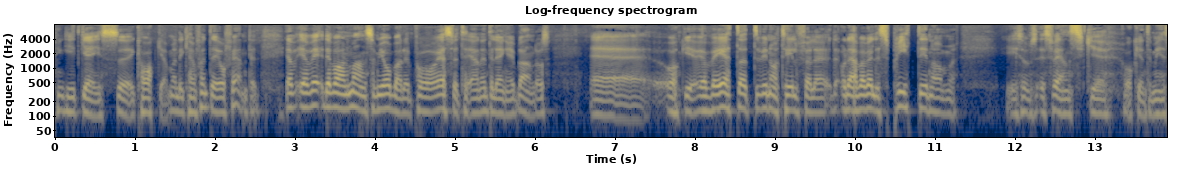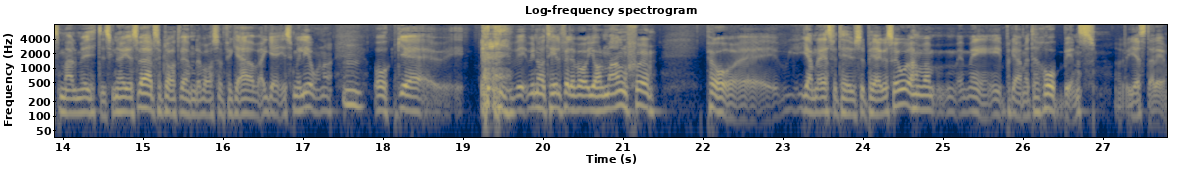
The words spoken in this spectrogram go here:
Git Gays eh, kaka, men det kanske inte är offentligt. Jag, jag, det var en man som jobbade på SVT, han är inte längre ibland oss. Eh, och jag vet att vid något tillfälle, och det här var väldigt spritt inom i som svensk eh, och inte minst malmöitisk nöjesvärld såklart vem det var som fick ärva Gays miljoner. Och eh, vid, vid något tillfälle var Jan Malmsjö på eh, gamla SVT-huset på Jägersro. Han var med i programmet Robins och gästade det.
